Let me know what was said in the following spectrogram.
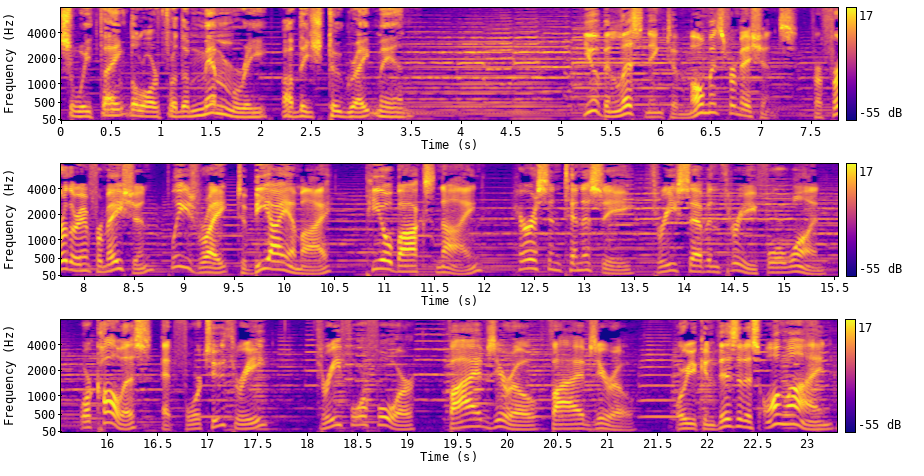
So we thank the Lord for the memory of these two great men. You've been listening to Moments for Missions. For further information, please write to BIMI, P.O. Box 9, Harrison, Tennessee 37341, or call us at 423 344 5050. Or you can visit us online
